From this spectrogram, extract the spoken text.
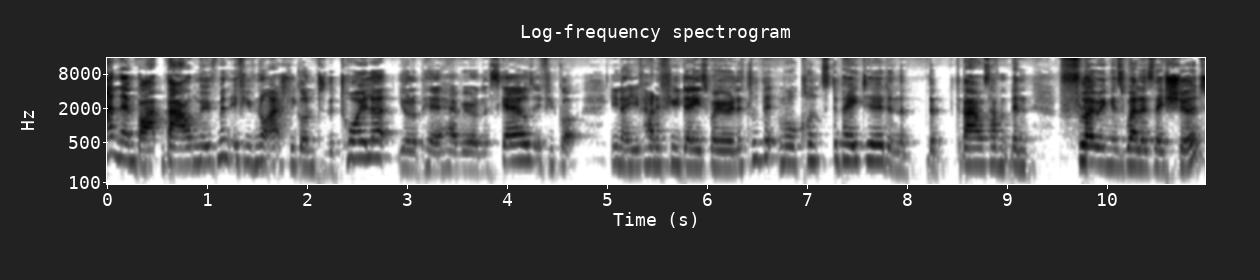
And then bowel movement. If you've not actually gone to the toilet, you'll appear heavier on the scales. If you've got, you know, you've had a few days where you're a little bit more constipated and the, the, the bowels haven't been flowing as well as they should,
